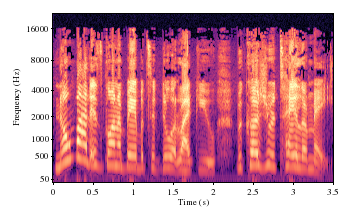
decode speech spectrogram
nobody's going to be able to do it like you because you're tailor made.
